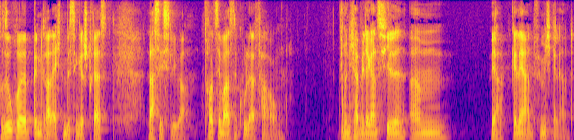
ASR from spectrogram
suche, bin gerade echt ein bisschen gestresst, lasse ich es lieber. Trotzdem war es eine coole Erfahrung. Und ich habe wieder ganz viel ähm, ja, gelernt, für mich gelernt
